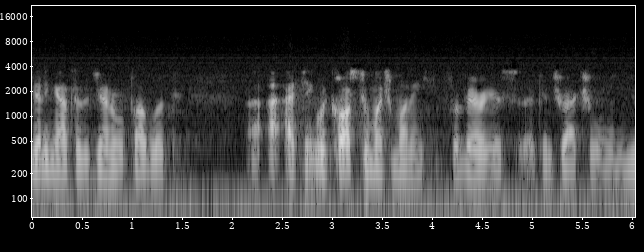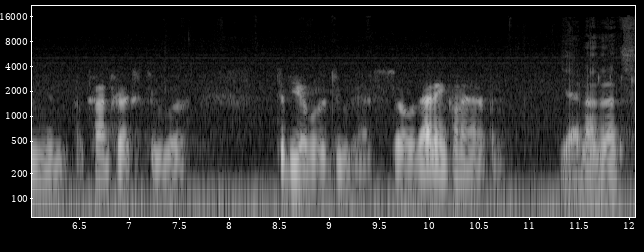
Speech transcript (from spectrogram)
getting out to the general public, I, I think it would cost too much money for various uh, contractual and union contracts to uh, to be able to do that. So that ain't going to happen. Yeah, no, that's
